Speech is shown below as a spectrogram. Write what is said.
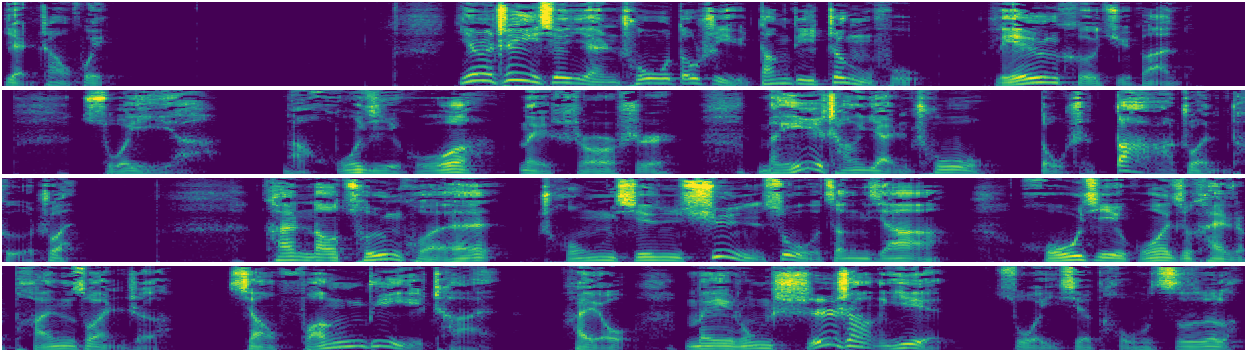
演唱会。因为这些演出都是与当地政府联合举办的，所以呀，那胡继国那时候是每一场演出都是大赚特赚。看到存款重新迅速增加，胡继国就开始盘算着向房地产。还有美容时尚业做一些投资了，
